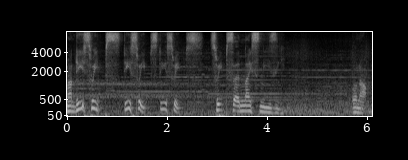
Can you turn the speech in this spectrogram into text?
On, do sweeps? You sweeps? You sweeps? Sweeps are nice and easy. Or not.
